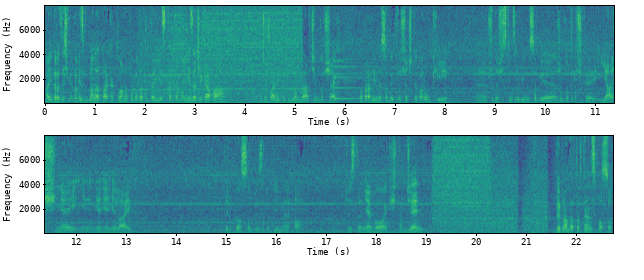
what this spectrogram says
Moi drodzy, śmigłowiec wygląda tak, aktualna pogoda tutaj jest taka no nie za ciekawa, chociaż ładnie to wygląda w ciemnościach. Poprawimy sobie troszeczkę warunki. E, Przede wszystkim zrobimy sobie, żeby było troszkę jaśniej. Nie, nie, nie, live. Tylko sobie zrobimy, o, czyste niebo, jakiś tam dzień. Wygląda to w ten sposób.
